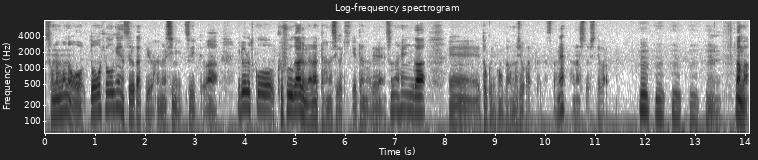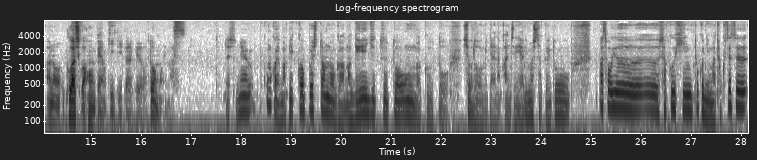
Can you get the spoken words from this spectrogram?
そのものをどう表現するかっていう話については、いろいろとこう、工夫があるんだなって話が聞けたので、その辺が、えー、特に今回面白かったですかね、話としては。うん、うん、うん、うん。うん。まあまあ、あの、詳しくは本編を聞いていただければと思います。ですね。今回、ま、ピックアップしたのが、ま、芸術と音楽と書道みたいな感じでやりましたけど、やっぱそういう作品、特にま直接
